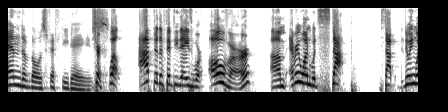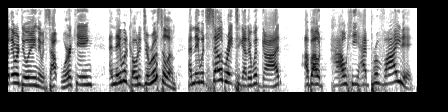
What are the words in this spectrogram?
end of those 50 days? Sure. Well, after the 50 days were over, um, everyone would stop. Stop doing what they were doing. They would stop working and they would go to Jerusalem and they would celebrate together with God about how he had provided.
